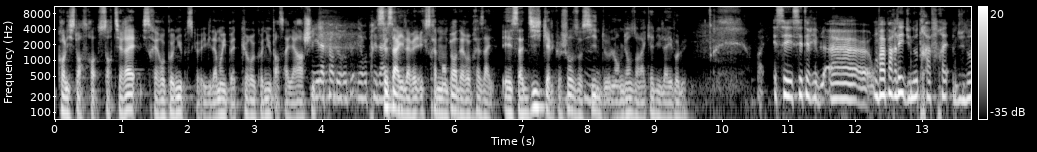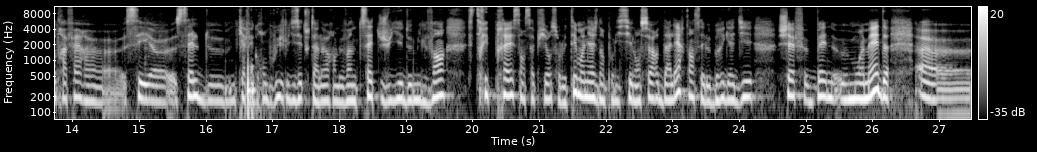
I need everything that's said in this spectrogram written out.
quand l'histoire sortirait, il serait reconnu, parce qu'évidemment, il peut être que reconnu par sa hiérarchie. Et il a peur des représailles. C'est ça, il avait extrêmement peur des représailles. Et ça dit quelque chose aussi mm. de l'ambiance dans laquelle il a évolué. C'est terrible. Euh, on va parler d'une autre affaire. Autre affaire euh, c'est euh, celle de, qui a fait grand bruit, je le disais tout à l'heure, hein, le 27 juillet 2020. Street Press, en s'appuyant sur le témoignage d'un policier lanceur d'alerte, hein, c'est le brigadier chef Ben Mohamed.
